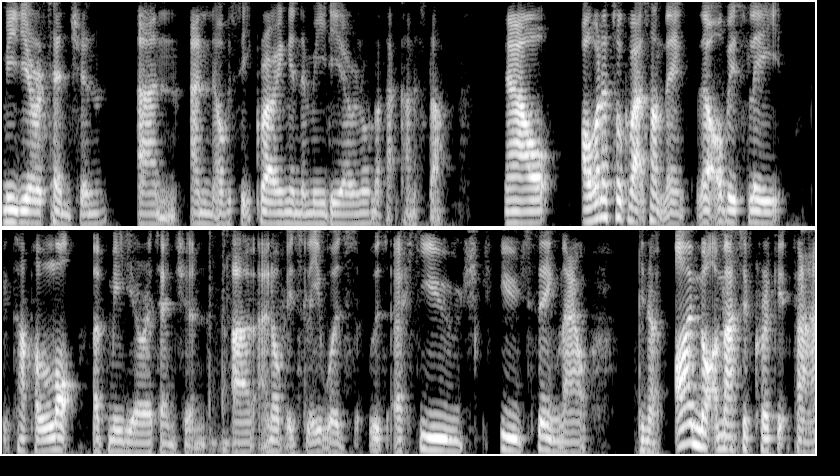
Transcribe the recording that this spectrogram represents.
media attention and and obviously growing in the media and all of that kind of stuff. Now, I want to talk about something that obviously picked up a lot of media attention uh, and obviously was was a huge huge thing. Now, you know, I'm not a massive cricket fan.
